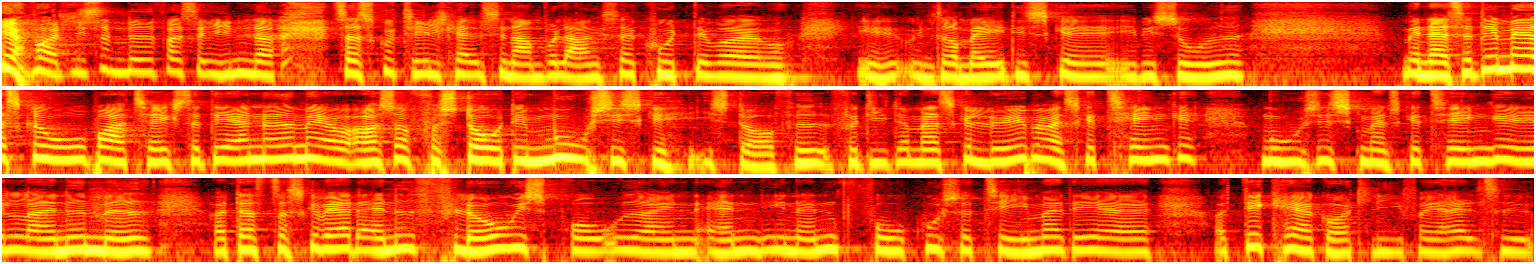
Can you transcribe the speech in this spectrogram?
jeg måtte ligesom ned fra scenen, og så skulle tilkaldes en ambulance akut. Det var jo en dramatisk øh, episode. Men altså det med at skrive operatekster, det er noget med at også at forstå det musiske i stoffet, fordi der man skal løbe, man skal tænke musisk, man skal tænke et eller andet med, og der, der skal være et andet flow i sproget og en anden, en anden fokus og tema, det er, og det kan jeg godt lide, for jeg har altid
